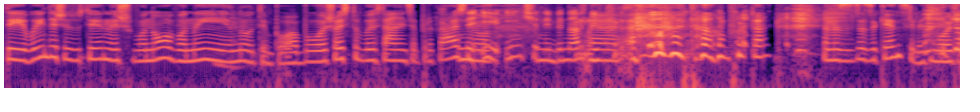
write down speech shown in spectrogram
ти вийдеш і зустрінеш воно, вони, ну, типу, або щось з тобою станеться прекрасно. і інші небінарні Е, персони. Так. Мене за це закенселять може.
